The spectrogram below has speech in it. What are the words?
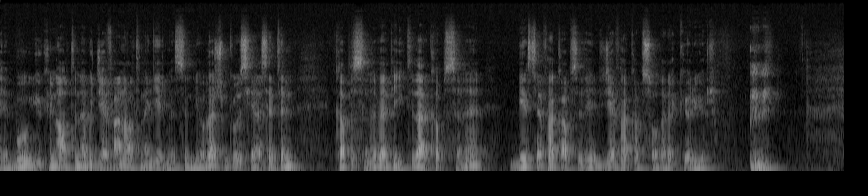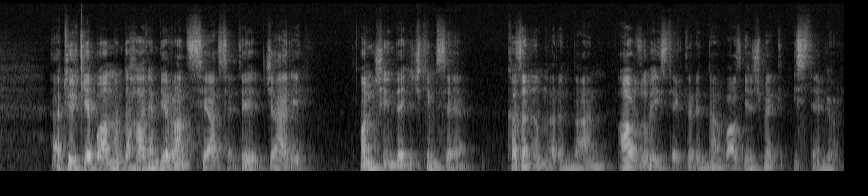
e, bu yükün altına, bu cefanın altına girmesin diyorlar. Çünkü o siyasetin kapısını ve de iktidar kapısını bir sefa kapısı değil bir cefa kapısı olarak görüyor. Türkiye bu anlamda halen bir rant siyaseti cari. Onun için de hiç kimse kazanımlarından, arzu ve isteklerinden vazgeçmek istemiyor.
